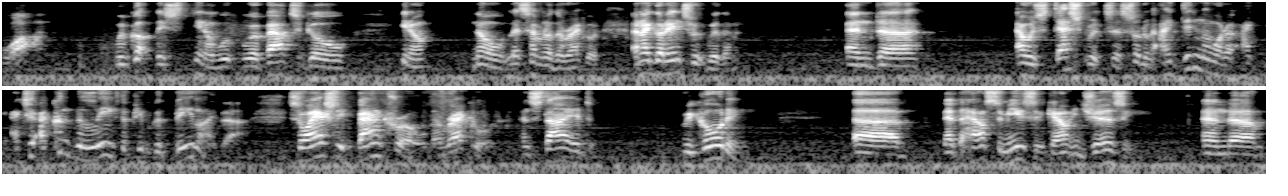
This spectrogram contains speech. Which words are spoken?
what? We've got this, you know, we're, we're about to go, you know, no, let's have another record. And I got into it with them, and uh, I was desperate to sort of. I didn't know what I, I, I couldn't believe that people could be like that. So I actually bankrolled a record and started recording uh, at the House of Music out in Jersey. And um,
